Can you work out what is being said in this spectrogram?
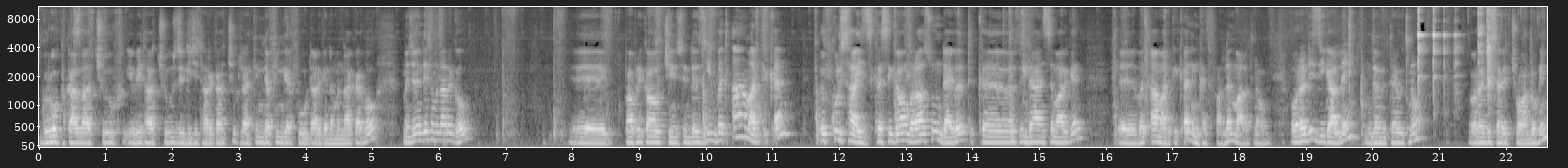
group ካላችሁ የቤታችሁ ዝግጅት አድርጋችሁ like እንደ finger food አድርገን የምናቀርበው መጀመሪያ እንዴት የምናደርገው ፓፕሪካዎችን እንደዚህም በጣም አድቅቀን እኩል ሳይዝ ከስጋውም ራሱ እንዳይበልጥ እንዳያንስም አድርገን በጣም አድቅቀን እንከትፋለን ማለት ነው። already እዚህ ጋር አለኝ እንደምታዩት ነው። already ሰርቼዋለሁኝ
